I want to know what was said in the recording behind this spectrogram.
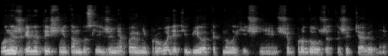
вони ж генетичні там дослідження певні проводять і біотехнологічні, щоб продовжити життя людей.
